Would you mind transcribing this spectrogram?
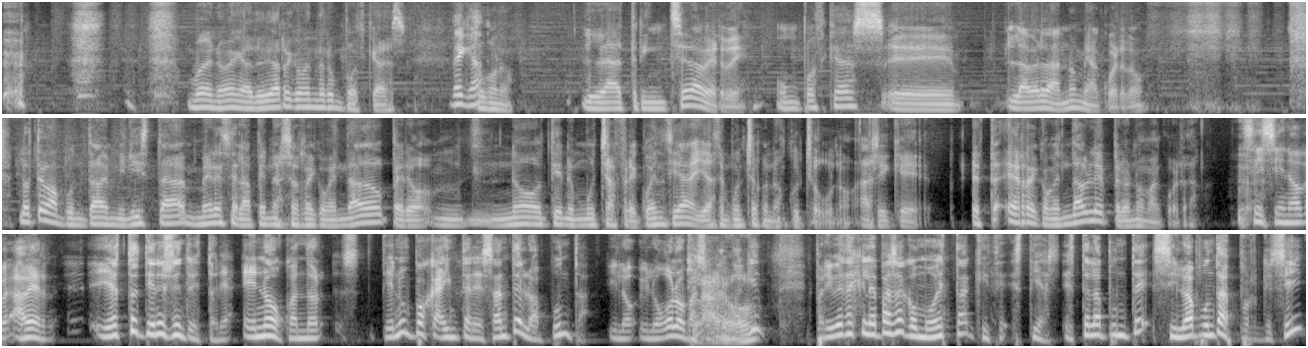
Bueno, venga, te voy a recomendar un podcast. Venga, ¿Cómo no? La Trinchera Verde. Un podcast, eh, la verdad, no me acuerdo. Lo tengo apuntado en mi lista, merece la pena ser recomendado, pero mm, no tiene mucha frecuencia y hace mucho que no escucho uno. Así que es recomendable, pero no me acuerdo. sí, sí, no. A ver, y esto tiene su intrahistoria. Eh, no, cuando tiene un podcast interesante lo apunta y, lo, y luego lo va Claro. aquí. Pero hay veces que le pasa como esta, que dice, hostias, este lo apunté, si lo apuntas porque sí,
